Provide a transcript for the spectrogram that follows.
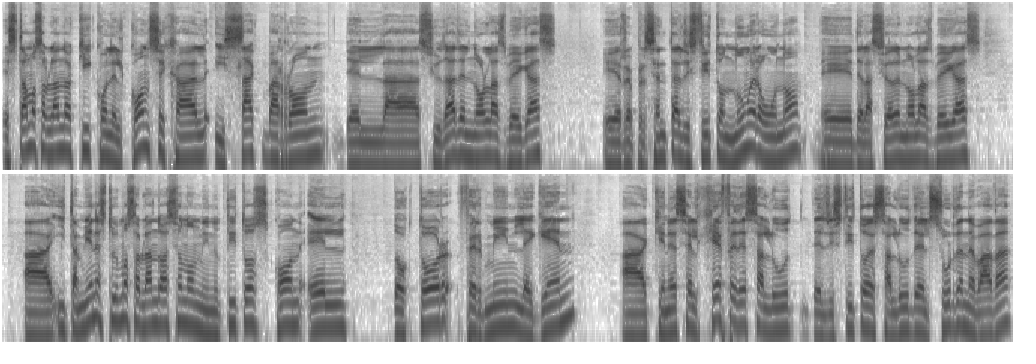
estamos hablando aquí con el concejal Isaac Barrón de la ciudad de North Las Vegas. Eh, representa el distrito número uno eh, de la ciudad de North Las Vegas. Ah, y también estuvimos hablando hace unos minutitos con el doctor Fermín Leguén quien es el jefe de salud del Distrito de Salud del Sur de Nevada.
